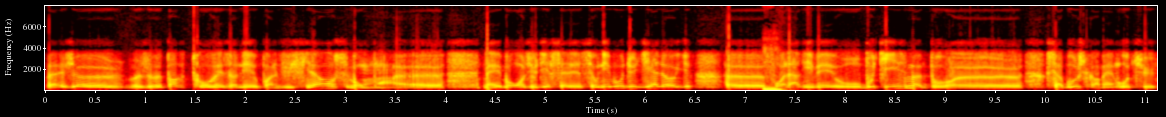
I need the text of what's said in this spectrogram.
Ben, je je veux pas trop raisonner au point de vue finance, bon, euh, mais bon, je veux dire, c'est c'est au niveau du dialogue. Euh, faut en arriver au boutisme pour euh, que ça bouge quand même au-dessus.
